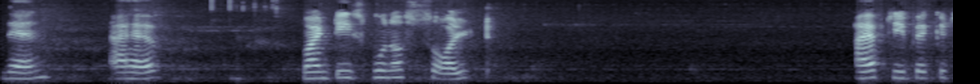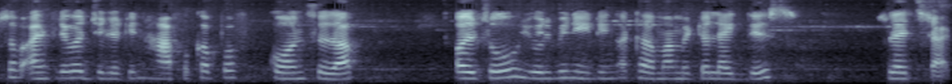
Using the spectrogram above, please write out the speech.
Then I have 1 teaspoon of salt. I have 3 packets of unflavored gelatin, half a cup of corn syrup. Also, you will be needing a thermometer like this. So let's start.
